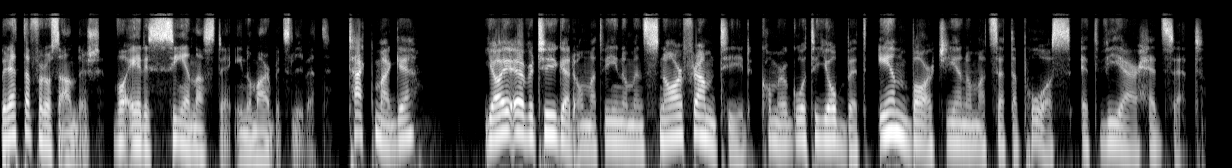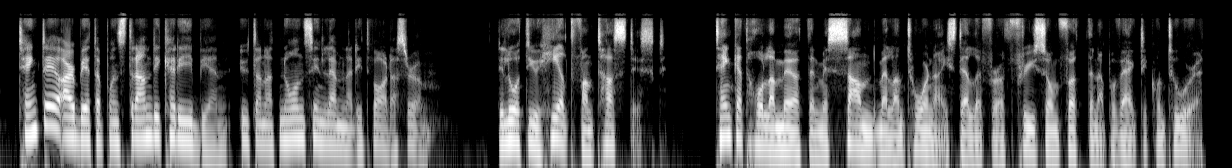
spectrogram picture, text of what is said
Berätta för oss, Anders, vad är det senaste inom arbetslivet? Tack Magge. Jag är övertygad om att vi inom en snar framtid kommer att gå till jobbet enbart genom att sätta på oss ett VR-headset. Tänk dig att arbeta på en strand i Karibien utan att någonsin lämna ditt vardagsrum. Det låter ju helt fantastiskt. Tänk att hålla möten med sand mellan tårna istället för att frysa om fötterna på väg till kontoret.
